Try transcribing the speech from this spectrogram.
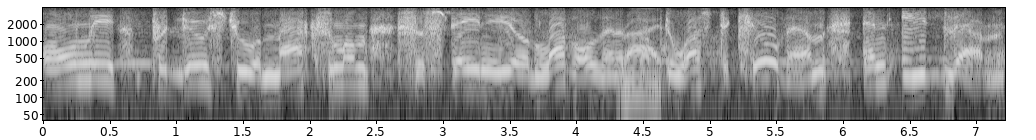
only produce to a maximum sustained yield level. Then it's Right. up to us to kill them and eat them.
